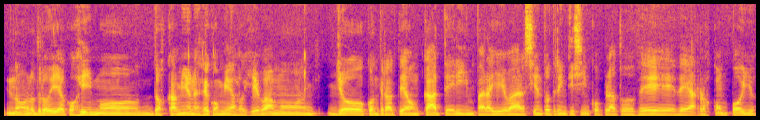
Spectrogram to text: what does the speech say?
No, el otro día cogimos dos camiones de comida, los llevamos. Yo contraté a un catering para llevar 135 platos de, de arroz con pollo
